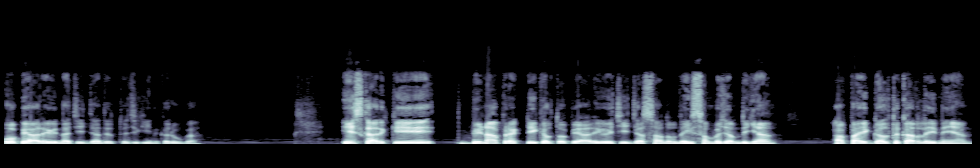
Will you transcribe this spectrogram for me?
ਉਹ ਪਿਆਰੇ ਇਹਨਾਂ ਚੀਜ਼ਾਂ ਦੇ ਉੱਤੇ ਯਕੀਨ ਕਰੂਗਾ। ਇਸ ਕਰਕੇ ਬਿਨਾ ਪ੍ਰੈਕਟੀਕਲ ਤੋਂ ਪਿਆਰੇ ਉਹ ਚੀਜ਼ਾਂ ਸਾਨੂੰ ਨਹੀਂ ਸਮਝ ਆਉਂਦੀਆਂ। ਆਪਾਂ ਇਹ ਗਲਤ ਕਰ ਲੈਨੇ ਆ।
